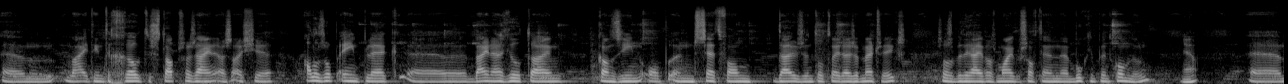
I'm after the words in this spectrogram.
Ehm, maar ik denk de grote stap zou zijn als, als je alles op één plek, eh, bijna real-time kan zien op een set van 1000 tot 2000 metrics. Zoals bedrijven als Microsoft en eh, Booking.com doen. Ja. Ehm,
